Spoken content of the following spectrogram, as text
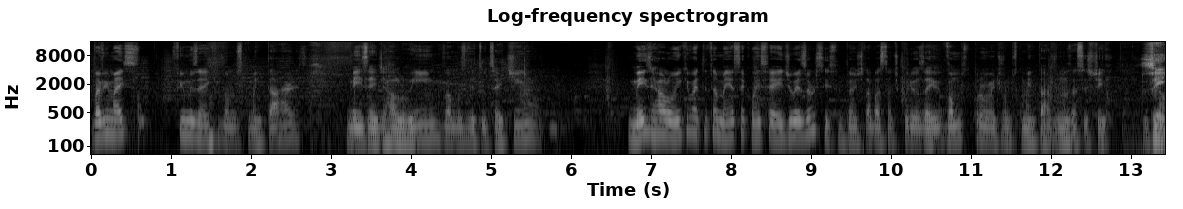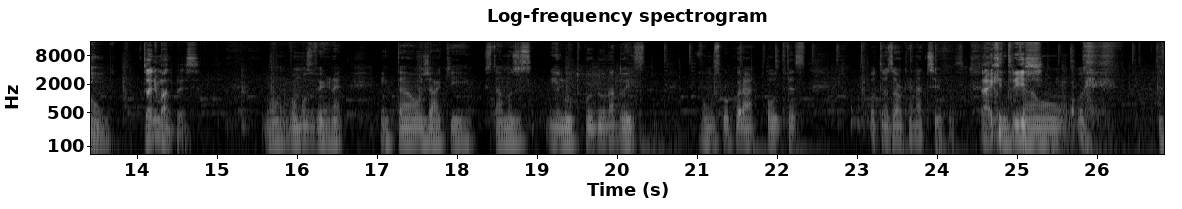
vai vir mais filmes aí que vamos comentar. Mês aí de Halloween, vamos ver tudo certinho. Mês de Halloween que vai ter também a sequência aí de O Exorcista. Então a gente tá bastante curioso aí. Vamos, provavelmente vamos comentar, vamos assistir. Sim. Então, Tô animado pra isso. Vamos, vamos ver, né? Então, já que estamos em luto por Duna 2, vamos procurar outras outras alternativas. Ai, que triste. Então,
